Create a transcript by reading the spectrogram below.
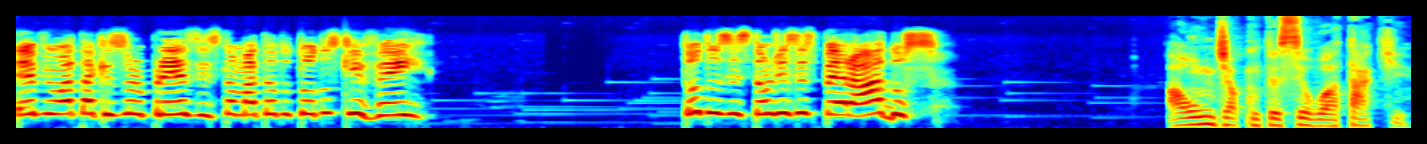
Teve um ataque surpresa e estão matando todos que veem. Todos estão desesperados. Aonde aconteceu o ataque?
